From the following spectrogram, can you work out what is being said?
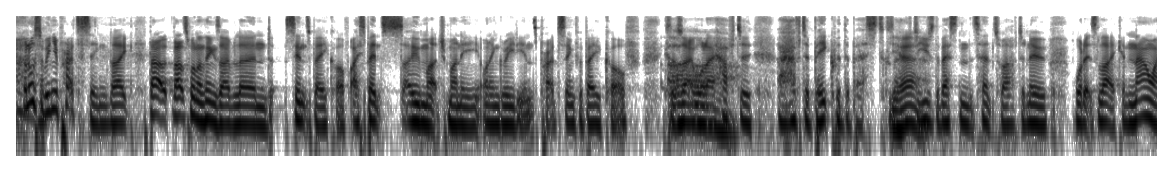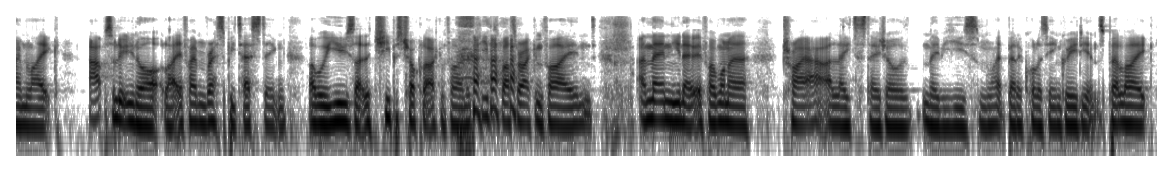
And also, when you're practicing, like that, that's one of the things I've learned since Bake Off. I spent so much money on ingredients practicing for Bake Off because I was like, well, I ah. have to, I have to bake with the best because I have to use the best in the tent, so I have to know what it's like. And now I'm like. Absolutely not. Like if I'm recipe testing, I will use like the cheapest chocolate I can find, the cheapest butter I can find, and then you know if I want to try it out at a later stage, I'll maybe use some like better quality ingredients. But like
